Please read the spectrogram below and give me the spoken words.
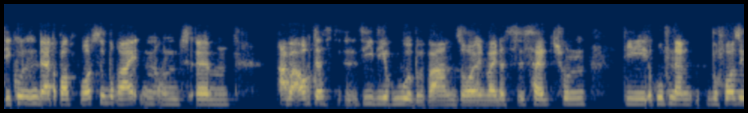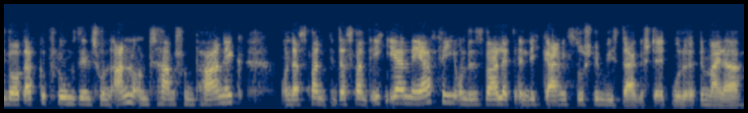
die Kunden darauf vorzubereiten und ähm, aber auch, dass sie die Ruhe bewahren sollen, weil das ist halt schon die rufen dann, bevor sie überhaupt abgeflogen sind, schon an und haben schon Panik. Und das fand, das fand ich eher nervig und es war letztendlich gar nicht so schlimm, wie es dargestellt wurde in meiner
